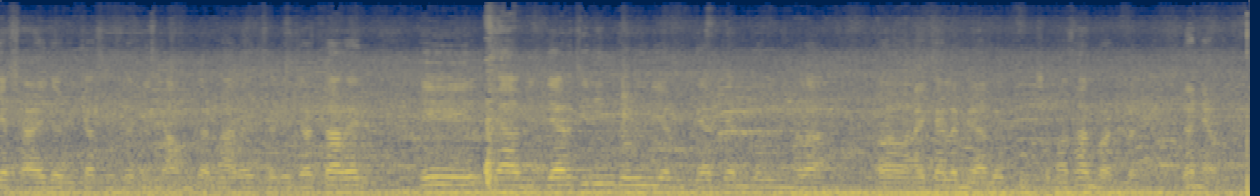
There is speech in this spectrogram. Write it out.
या शाळेच्या विकासासाठी काम करणार आहेत सगळे जटणार आहेत. हे या विद्यार्थिनींकडून या विद्यार्थ्यांकडून मला ऐकायला मिळालं. खूप समाधान वाटलं. धन्यवाद.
